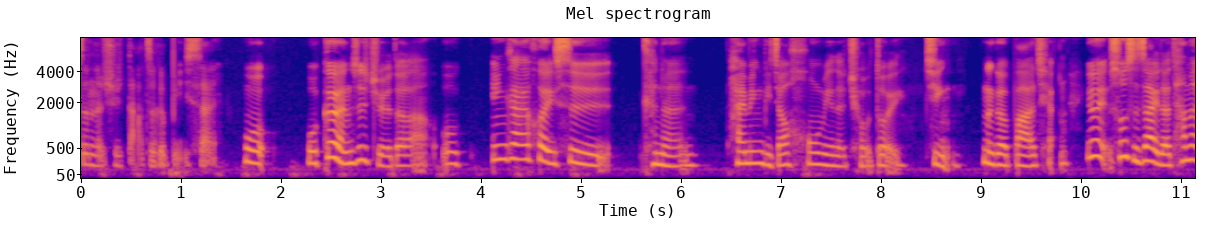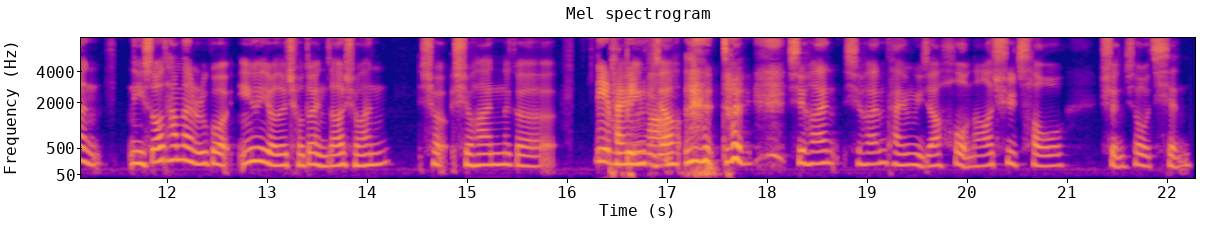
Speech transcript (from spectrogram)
真的去打这个比赛。我我个人是觉得啊，我应该会是可能排名比较后面的球队进那个八强，因为说实在的，他们你说他们如果因为有的球队你知道喜欢喜喜欢那个练排名兵比较 对，喜欢喜欢排名比较后，然后去抽选秀签。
